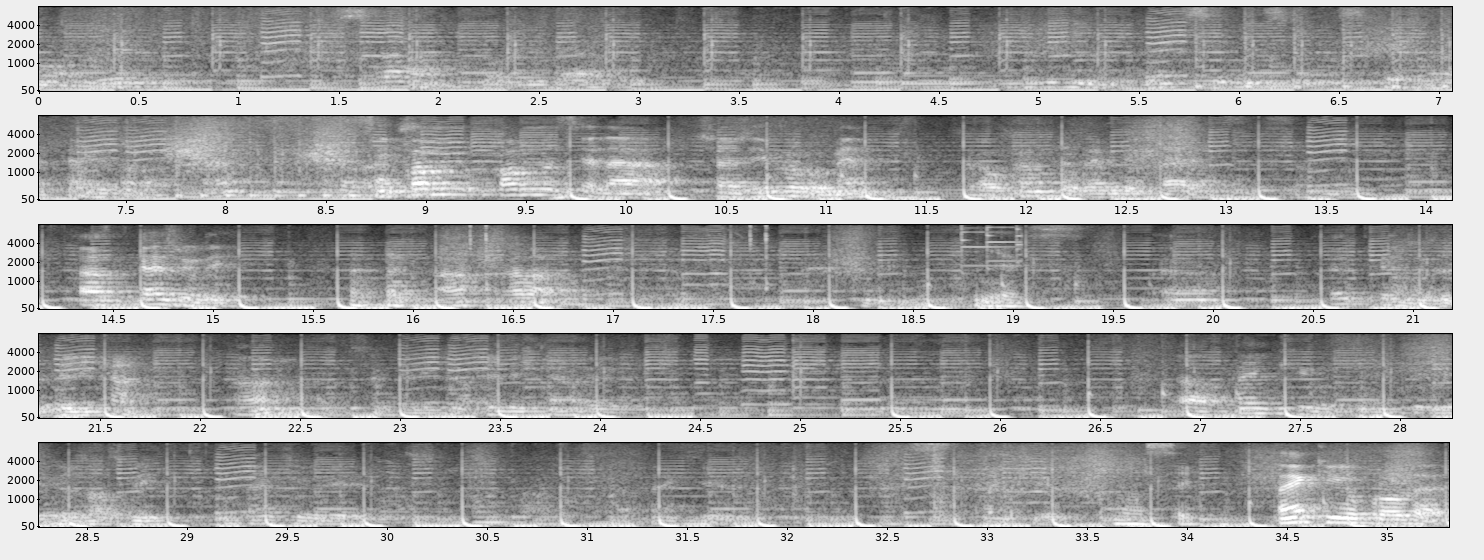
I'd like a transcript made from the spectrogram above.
Comme, comme c'est la chargée romaine, aucun problème de taille. Ah, très joli. Ah, voilà. Yes. Euh, très, très C'est joli. délicat. Hein? C'est délicat. Délicat, oui. Ah, thank you. Thank you. En prie. Thank you very much. Ah, Thank you. Thank you. Merci. Thank you, brother.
